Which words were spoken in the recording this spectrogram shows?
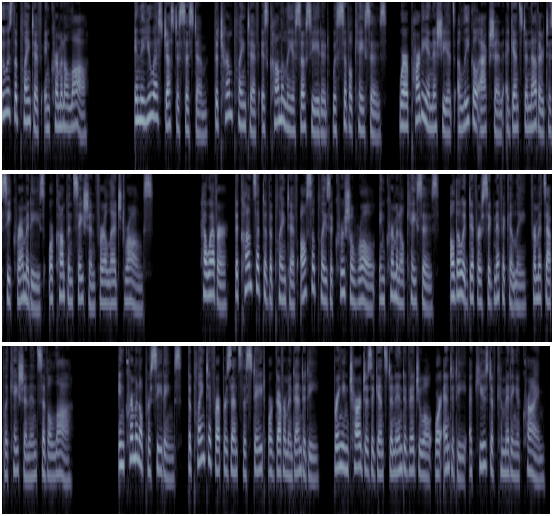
Who is the plaintiff in criminal law? In the U.S. justice system, the term plaintiff is commonly associated with civil cases, where a party initiates a legal action against another to seek remedies or compensation for alleged wrongs. However, the concept of the plaintiff also plays a crucial role in criminal cases, although it differs significantly from its application in civil law. In criminal proceedings, the plaintiff represents the state or government entity, bringing charges against an individual or entity accused of committing a crime.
